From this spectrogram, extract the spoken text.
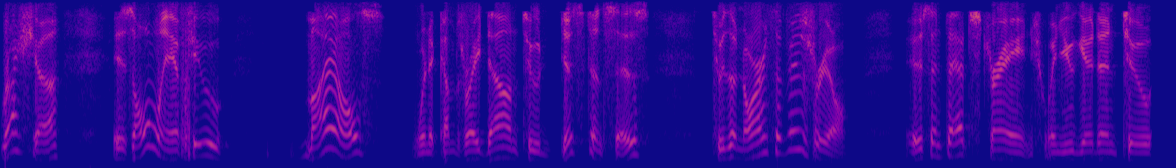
Russia is only a few miles when it comes right down to distances to the north of Israel. Isn't that strange when you get into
